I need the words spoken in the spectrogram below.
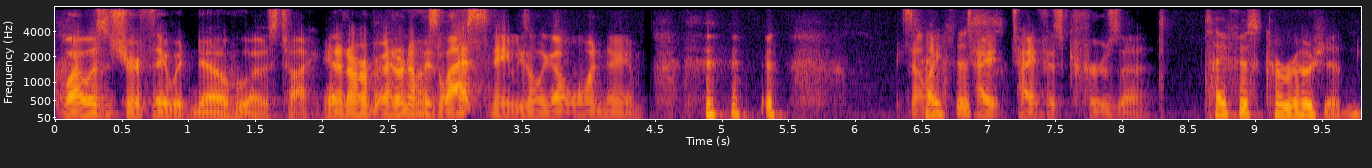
Well, I wasn't sure if they would know who I was talking. I don't remember. I don't know his last name. He's only got one name. It's not Typhus? like ty- typhus curza, Typhus corrosion.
